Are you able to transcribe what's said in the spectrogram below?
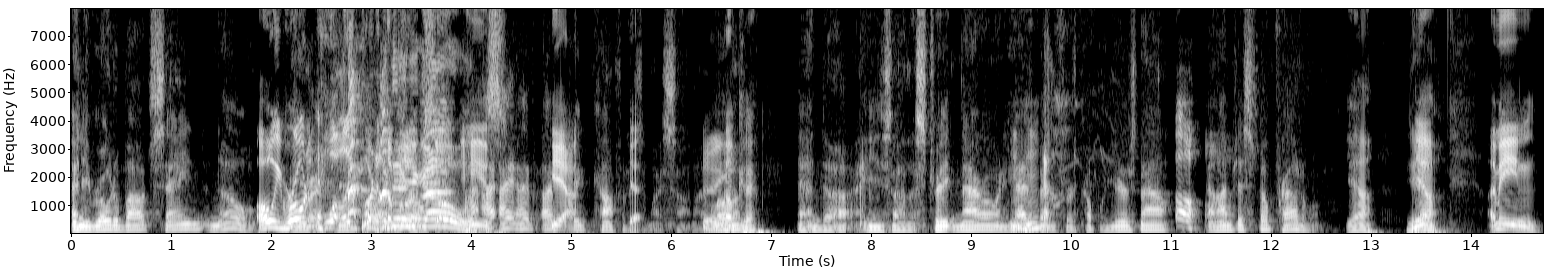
And he wrote about saying no. Oh, he wrote it. Well, he put it in the There you go. So he's, I, I, I have, I yeah. great confidence Yeah. in my son. I There love go. him. Okay. Mm-hmm. And uh, he's on a straight and narrow, and he has been for a couple of years now. Oh. And I'm just so proud of him. Yeah. Yeah. yeah. I mean,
